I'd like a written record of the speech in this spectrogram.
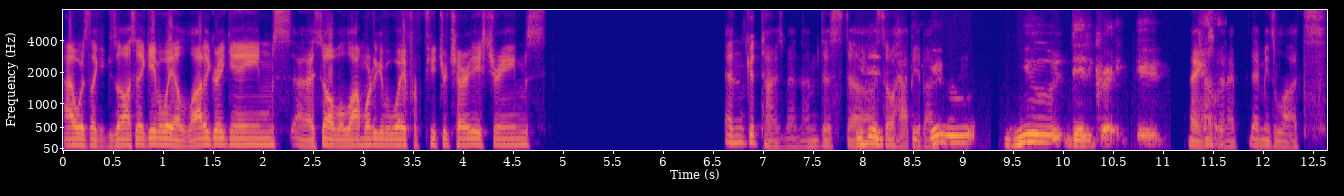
I was like exhausted. I gave away a lot of great games, and I still have a lot more to give away for future charity streams. And good times, man. I'm just uh, did, so happy about you, it. You did great, dude. Thanks, man. I, that means a lot.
